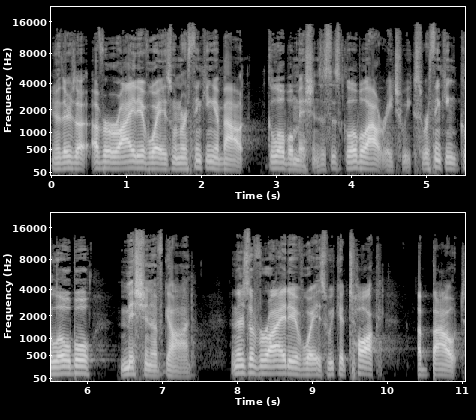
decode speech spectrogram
You know, there's a, a variety of ways when we're thinking about global missions. This is Global Outreach Week, so we're thinking global mission of God. And there's a variety of ways we could talk about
